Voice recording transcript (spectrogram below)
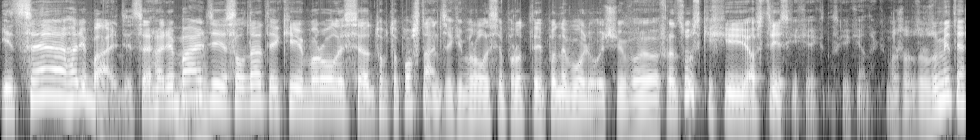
І це Гарібальді. Це Гарібальді, солдати, які боролися, тобто повстанці, які боролися проти поневолювачів е, французьких і австрійських, як наскільки я так можу зрозуміти.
